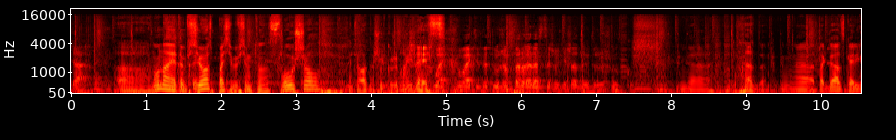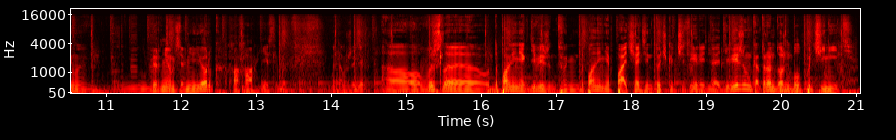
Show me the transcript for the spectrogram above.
Да. А, ну, на этом все. Спасибо всем, кто нас слушал. Хотя ладно, шутка уже приедается. хватит, хватит, это уже второй раз ты шутишь одну и ту же шутку. А, Ладно. А, Тогда от Скайрима вернемся в Нью-Йорк. Ха-ха, если бы мы там жили. А, Вышло дополнение к Division. Не дополнение, патч 1.4 для Division, который он должен был починить.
